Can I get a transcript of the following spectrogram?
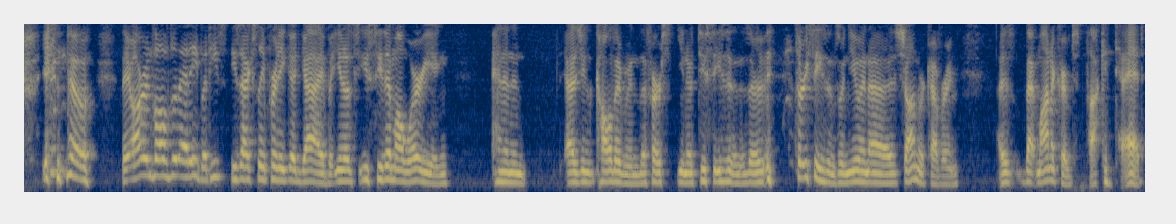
you know, they are involved with Eddie, but he's he's actually a pretty good guy. But you know, you see them all worrying, and then as you called him in the first, you know, two seasons or three seasons when you and uh, Sean were covering, that moniker of just fucking Ted.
